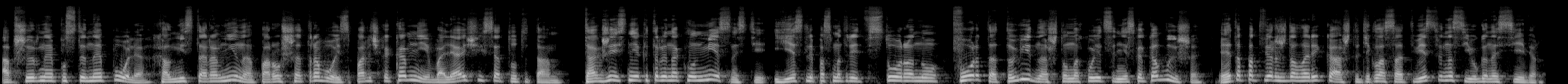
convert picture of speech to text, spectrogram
Обширное пустынное поле, холмистая равнина, поросшая травой, с парочкой камней, валяющихся тут и там. Также есть некоторый наклон местности. Если посмотреть в сторону форта, то видно, что он находится несколько выше. Это подтверждала река, что текла соответственно с юга на север.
